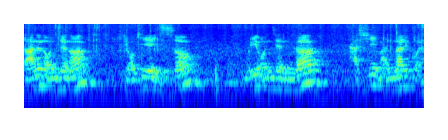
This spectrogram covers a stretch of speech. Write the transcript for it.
나는 언제나 여기에 있어. 우리 언젠가 다시 만날 거야.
